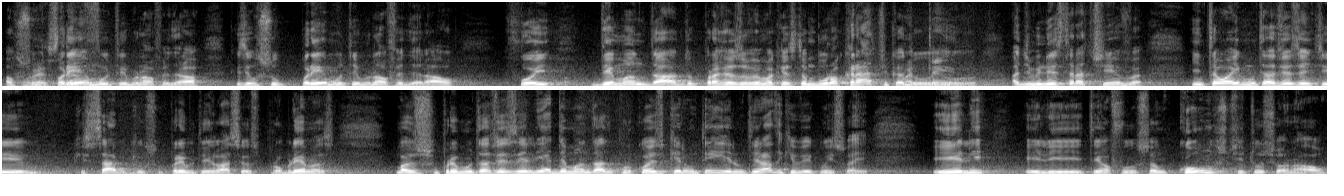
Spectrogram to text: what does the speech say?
Ao o Supremo STF. Tribunal Federal. Quer dizer, o Supremo Tribunal Federal foi demandado para resolver uma questão burocrática do, tem... do, administrativa. Então aí muitas vezes a gente que sabe que o Supremo tem lá seus problemas, mas o Supremo muitas vezes ele é demandado por coisas que ele não tem, ele não tem nada a ver com isso aí. Ele ele tem a função constitucional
